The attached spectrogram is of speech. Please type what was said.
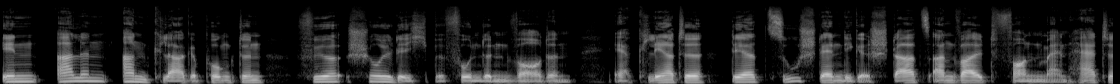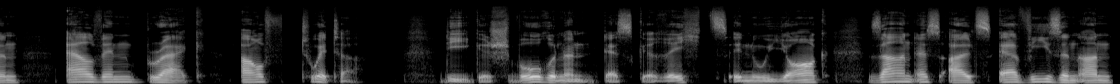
in allen Anklagepunkten für schuldig befunden worden, erklärte der zuständige Staatsanwalt von Manhattan, Alvin Bragg, auf Twitter. Die Geschworenen des Gerichts in New York sahen es als erwiesen an,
